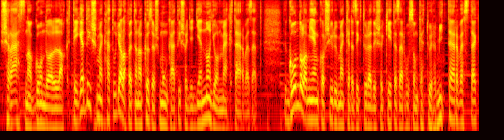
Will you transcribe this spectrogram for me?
srácnak gondollak téged is, meg hát úgy alapvetően a közös munkát is, hogy egy ilyen nagyon megtervezett. Gondolom ilyenkor sűrű megkérdezik tőled is, hogy 2022-re mit terveztek,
